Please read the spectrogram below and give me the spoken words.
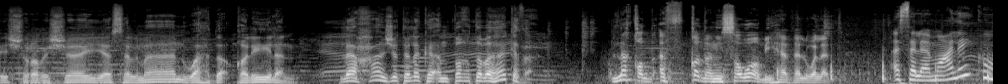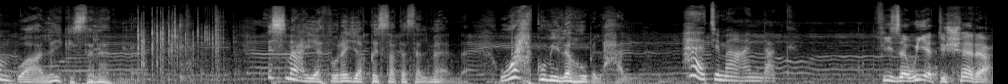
اشرب الشاي يا سلمان واهدأ قليلا. لا حاجة لك أن تغضب هكذا. لقد أفقدني صوابي هذا الولد. السلام عليكم. وعليك السلام. اسمعي يا ثريا قصة سلمان واحكمي له بالحل. هات ما عندك. في زاوية الشارع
